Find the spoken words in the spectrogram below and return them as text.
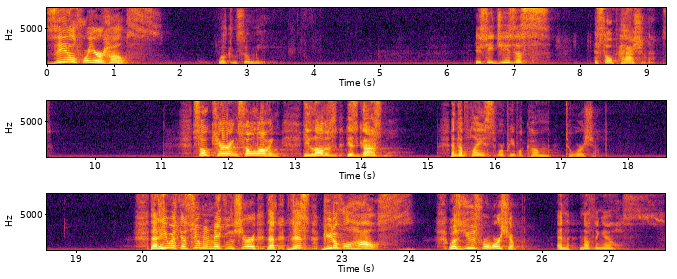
Zeal for your house will consume me. You see, Jesus is so passionate, so caring, so loving. He loves his gospel and the place where people come to worship. That he was consumed in making sure that this beautiful house was used for worship and nothing else.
